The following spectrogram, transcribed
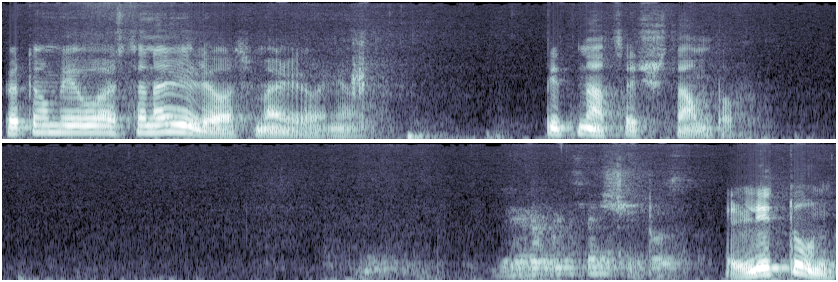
Потом его остановили, вот смотри, у него 15 штампов. Летун.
